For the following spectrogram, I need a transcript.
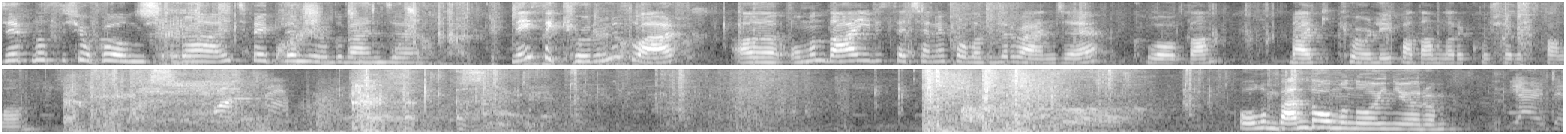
Jet nasıl şok olmuştur ha. Hiç beklemiyordu bence. Neyse körümüz var. Aa, Omun daha iyi bir seçenek olabilir bence. Claw'dan. Belki körleyip adamlara koşarız falan. Oğlum ben de Omun oynuyorum. Yerde.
